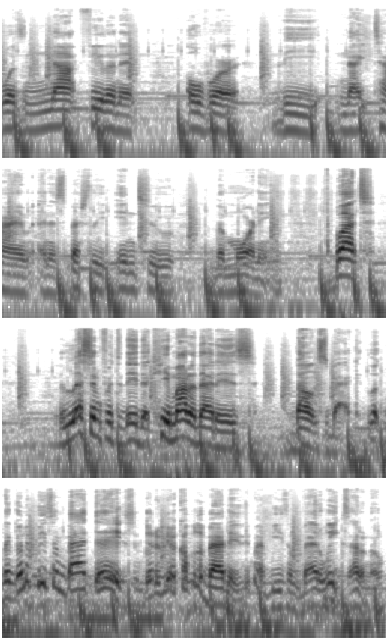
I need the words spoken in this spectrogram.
was not feeling it over the nighttime and especially into the morning. But the lesson for today that came out of that is bounce back. Look, there are going to be some bad days. There are going to be a couple of bad days. There might be some bad weeks. I don't know.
